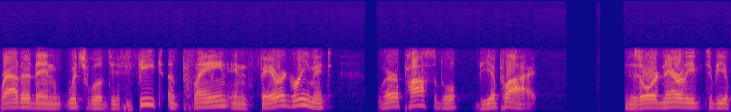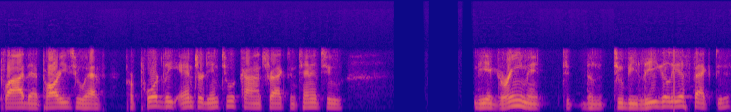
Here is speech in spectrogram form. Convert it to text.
rather than which will defeat a plain and fair agreement, where possible, be applied. It is ordinarily to be applied that parties who have purportedly entered into a contract intended to the agreement to, the, to be legally effective,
